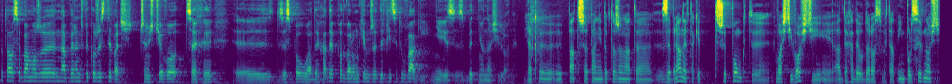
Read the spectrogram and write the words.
to ta osoba może wręcz wykorzystywać częściowo cechy y, zespołu ADHD pod warunkiem, że deficyt uwagi nie jest zbytnio nasilony. Jak patrzę, panie doktorze, na te zebrane w takie trzy punkty właściwości ADHD u dorosłych, ta impulsywność,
